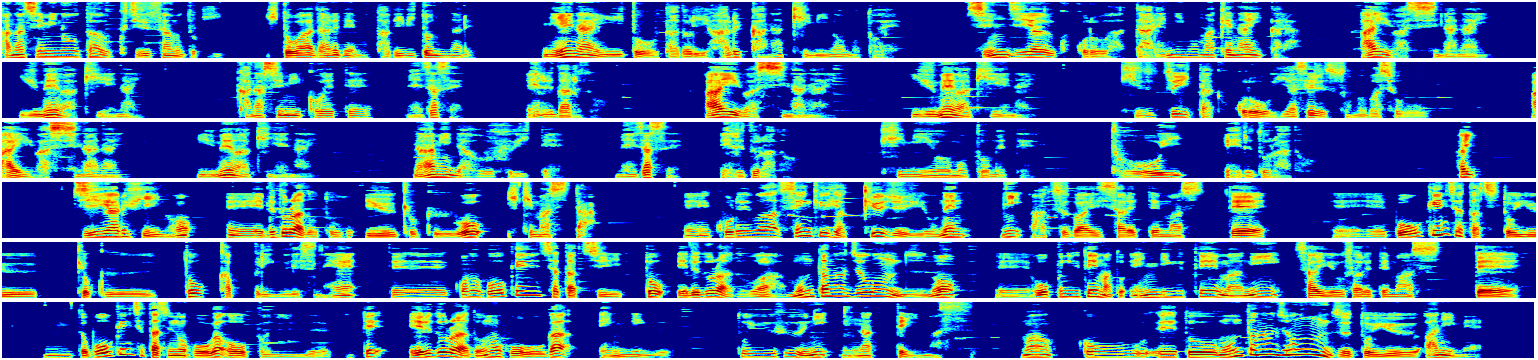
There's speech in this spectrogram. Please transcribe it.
悲しみの歌を口ずさむとき、人は誰でも旅人になる。見えない糸をたどり遥かな君のもとへ。信じ合う心は誰にも負けないから。愛は死なない。夢は消えない。悲しみ超えて目指せ、エルダルド。愛は死なない。夢は消えない。傷ついた心を癒せるその場所を。愛は死なない。夢は消えない。涙を拭いて目指せエルドラド。君を求めて遠いエルドラド。はい。G アルフィーの、え、エルドラドという曲を弾きました。えー、これは1994年に発売されてまして、えー、冒険者たちという曲とカップリングですね。で、この冒険者たちとエルドラドは、モンタナ・ジョーンズの、えー、オープニングテーマとエンディングテーマに採用されてまして、うんと冒険者たちの方がオープニングで、エルドラドの方がエンディングという風になっています。まあ、こう、えっ、ー、と、モンタナ・ジョーンズというアニメ、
